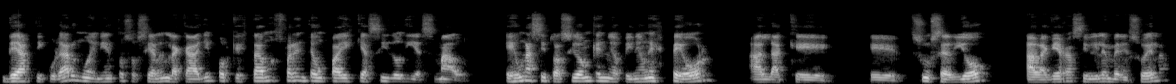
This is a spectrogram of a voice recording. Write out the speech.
de articular un movimiento social en la calle porque estamos frente a un país que ha sido diezmado. Es una situación que en mi opinión es peor a la que eh, sucedió a la guerra civil en Venezuela,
